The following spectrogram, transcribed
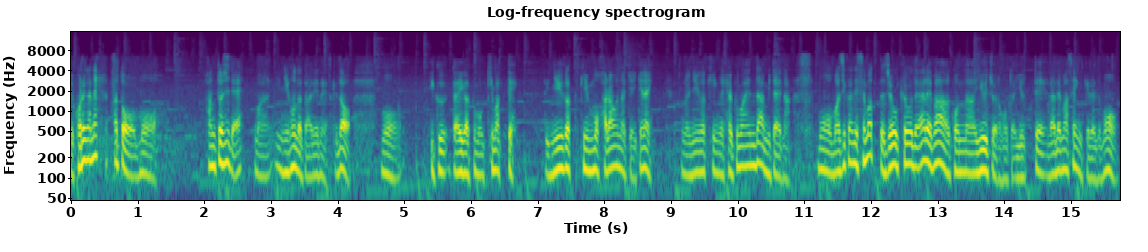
でこれがねあともう半年で、まあ、日本だとありえないですけどもう行く大学も決まってで入学金も払わなきゃいけないその入学金が100万円だみたいなもう間近に迫った状況であればこんな悠長なことは言ってられませんけれども、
